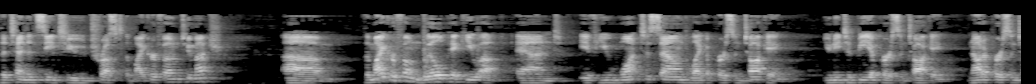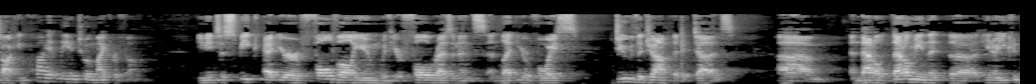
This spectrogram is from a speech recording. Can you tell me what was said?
the tendency to trust the microphone too much. Um, the microphone will pick you up, and if you want to sound like a person talking, you need to be a person talking, not a person talking quietly into a microphone. You need to speak at your full volume with your full resonance and let your voice do the job that it does. Um, and that'll that'll mean that the you know you can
